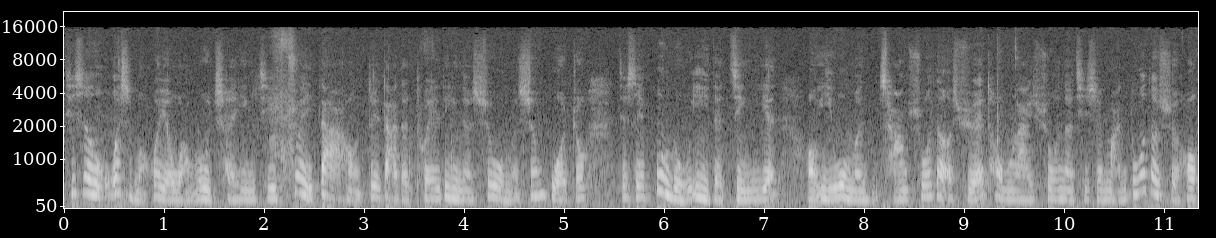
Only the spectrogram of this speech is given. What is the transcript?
其实为什么会有网络成瘾？其实。最大哈最大的推力呢，是我们生活中这些不如意的经验哦。以我们常说的学童来说呢，其实蛮多的时候，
